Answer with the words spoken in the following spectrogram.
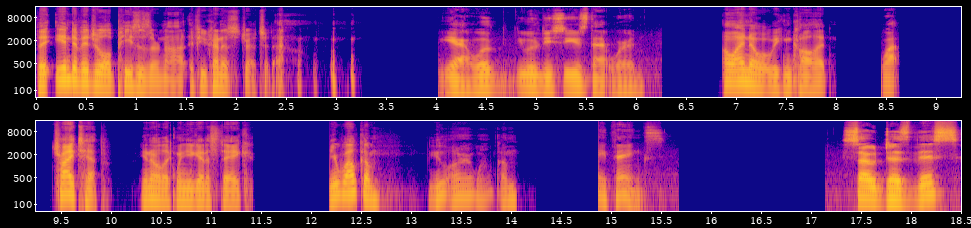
The individual pieces are not. If you kind of stretch it out. Yeah, we'll we'll just use that word. Oh, I know what we can call it. What? Tri-tip. You know, like when you get a steak. You're welcome. You are welcome. Hey, thanks. So does this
